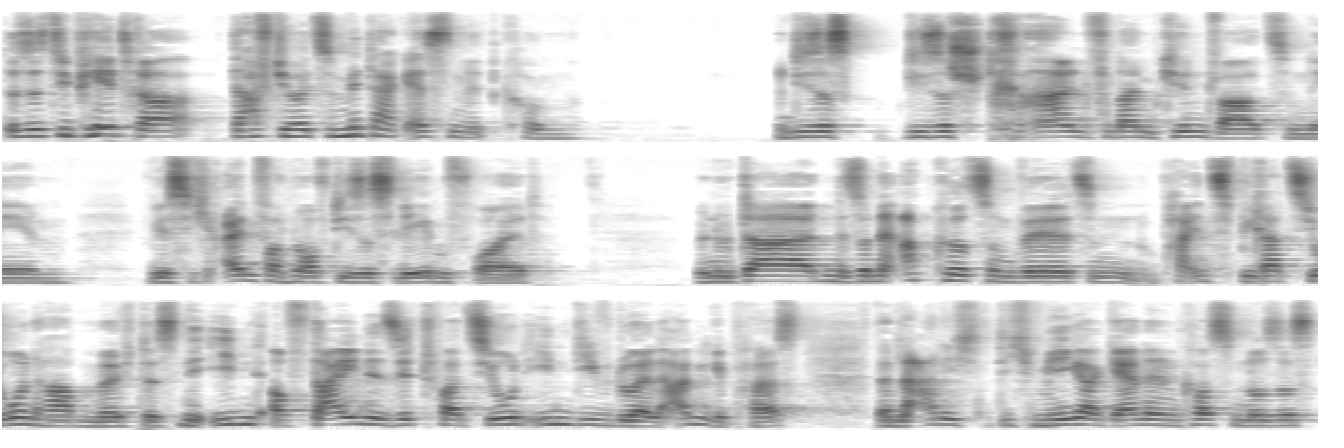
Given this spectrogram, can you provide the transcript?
das ist die Petra, darf die heute zum Mittagessen mitkommen? Und dieses, dieses Strahlen von deinem Kind wahrzunehmen, wie es sich einfach nur auf dieses Leben freut. Wenn du da so eine Abkürzung willst, ein paar Inspirationen haben möchtest, eine in, auf deine Situation individuell angepasst, dann lade ich dich mega gerne in ein kostenloses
